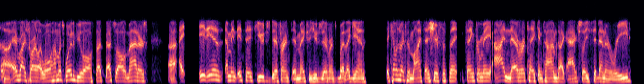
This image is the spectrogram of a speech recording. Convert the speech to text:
uh, everybody's probably like, well, how much weight have you lost? That, that's all that matters. Uh, it is, I mean, it's a huge difference. It makes a huge difference. But again, it comes back to the mindset shift thing, thing for me. I never taken time to like actually sit down and read,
